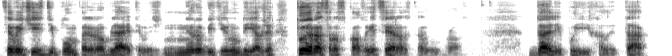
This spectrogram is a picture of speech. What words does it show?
Це ви чийсь диплом переробляєте. Ви ж не робіть ерунди. Я вже той раз розказую і це раз кажу. Далі поїхали. Так,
